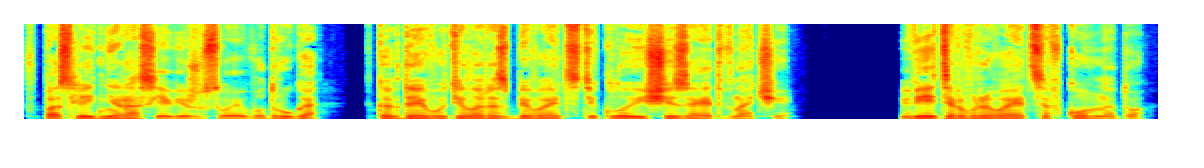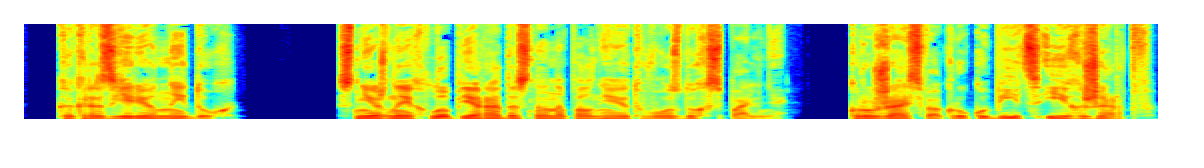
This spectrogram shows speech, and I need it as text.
В последний раз я вижу своего друга когда его тело разбивает стекло и исчезает в ночи. Ветер врывается в комнату, как разъяренный дух. Снежные хлопья радостно наполняют воздух спальни, кружась вокруг убийц и их жертв.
